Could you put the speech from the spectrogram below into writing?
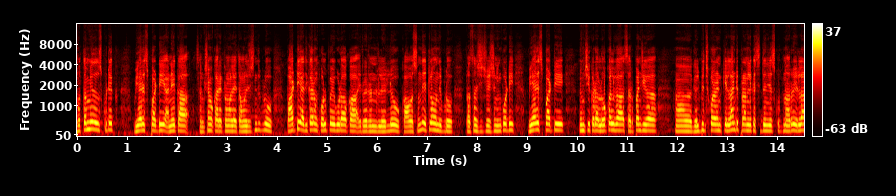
మొత్తం మీద చూసుకుంటే బీఆర్ఎస్ పార్టీ అనేక సంక్షేమ కార్యక్రమాలు అయితే అమలు చేసింది. ఇప్పుడు పార్టీ అధికారం కోల్పోయి కూడా ఒక ఇరవై రెండు నెలలు కావాల్సింది ఎట్లా ఉంది ఇప్పుడు ప్రస్తుతం సిచ్యువేషన్ ఇంకోటి బీఆర్ఎస్ పార్టీ నుంచి ఇక్కడ లోకల్గా సర్పంచ్గా గెలిపించుకోవడానికి ఎలాంటి ప్రణాళిక సిద్ధం చేసుకుంటున్నారు? ఎలా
